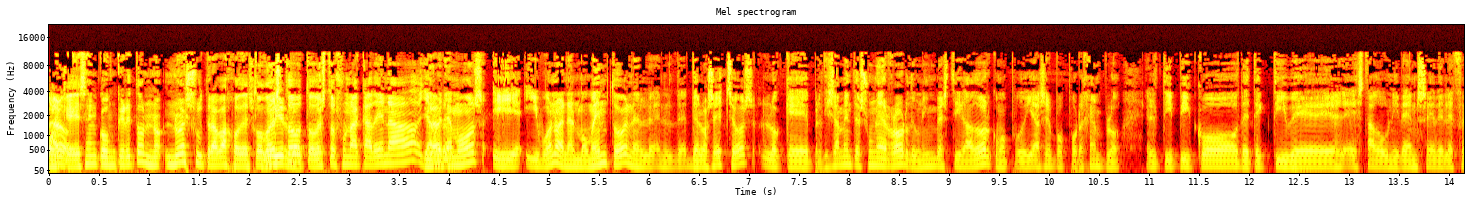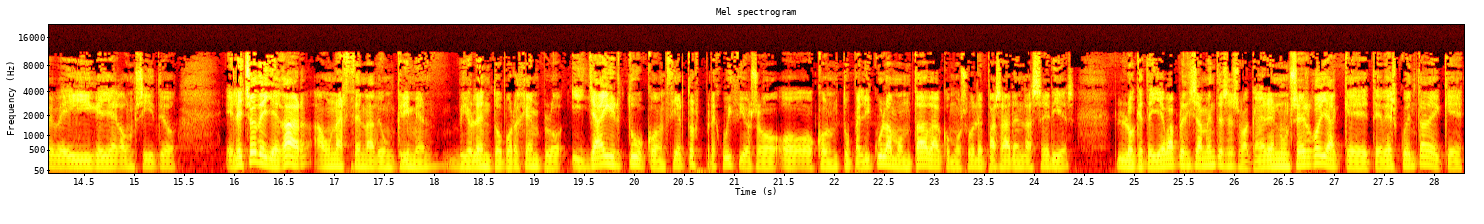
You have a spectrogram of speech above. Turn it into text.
Claro. Porque ese en concreto no, no es su trabajo todo descubrirlo. esto, todo esto es una cadena, ya Claro. veremos, y, y bueno, en el momento, en el, en el de, de los hechos, lo que precisamente es un error de un investigador, como podría ser, pues, por ejemplo, el típico detective estadounidense del FBI que llega a un sitio. El hecho de llegar a una escena de un crimen violento, por ejemplo, y ya ir tú con ciertos prejuicios o, o- o con tu película montada, como suele pasar en las series, lo que te lleva precisamente es eso, a caer en un sesgo y a que te des cuenta de que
